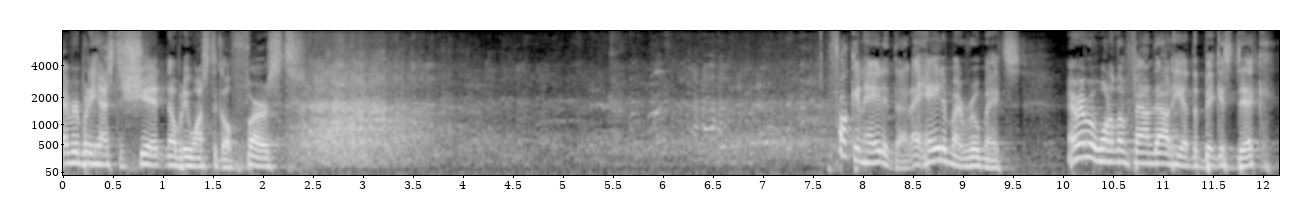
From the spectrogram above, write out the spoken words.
Everybody has to shit. Nobody wants to go first. fucking hated that. I hated my roommates. I remember one of them found out he had the biggest dick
